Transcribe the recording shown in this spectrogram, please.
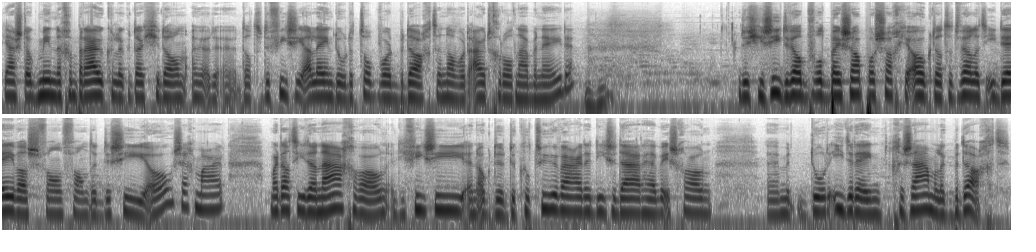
juist ook minder gebruikelijk dat je dan uh, de, dat de visie alleen door de top wordt bedacht en dan wordt uitgerold naar beneden. Mm -hmm. Dus je ziet wel bijvoorbeeld bij Zappos zag je ook dat het wel het idee was van, van de, de CEO, zeg maar. Maar dat hij daarna gewoon die visie en ook de, de cultuurwaarden die ze daar hebben, is gewoon door iedereen gezamenlijk bedacht.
